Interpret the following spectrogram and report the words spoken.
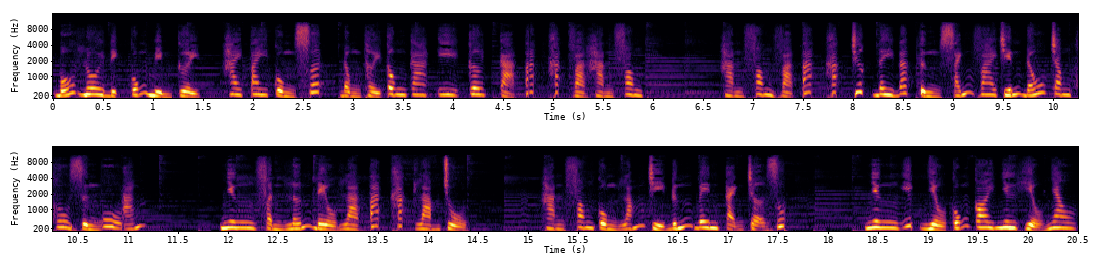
Bố lôi địch cũng mỉm cười, hai tay cùng xuất đồng thời công ca y cơ cả Tát Khắc và Hàn Phong. Hàn Phong và Tát Khắc trước đây đã từng sánh vai chiến đấu trong khu rừng u ám. Nhưng phần lớn đều là Tát Khắc làm chủ. Hàn Phong cùng lắm chỉ đứng bên cạnh trợ giúp. Nhưng ít nhiều cũng coi như hiểu nhau,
